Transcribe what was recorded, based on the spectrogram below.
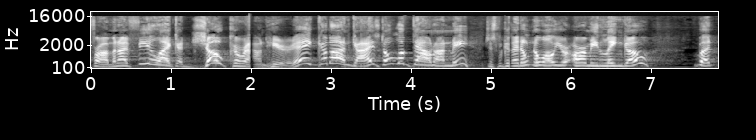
from, and I feel like a joke around here. Hey, come on, guys, don't look down on me just because I don't know all your army lingo. But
